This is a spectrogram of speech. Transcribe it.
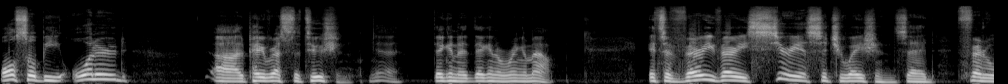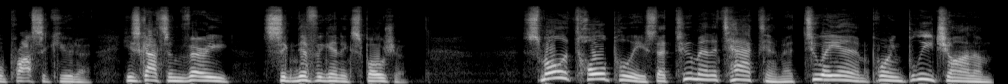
also be ordered uh, to pay restitution. Yeah, they're gonna they're gonna ring him out. It's a very very serious situation," said federal prosecutor. He's got some very significant exposure. Smollett told police that two men attacked him at 2 a.m., pouring bleach on him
